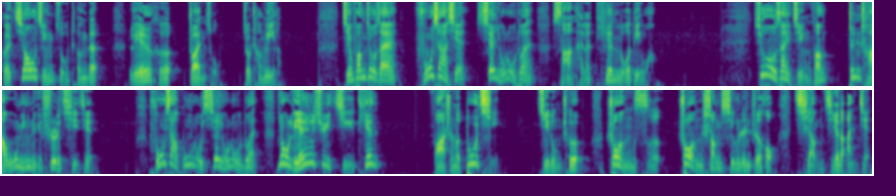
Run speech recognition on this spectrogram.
和交警组成的联合专案组就成立了，警方就在福厦县仙游路段撒开了天罗地网。就在警方侦查无名女尸的期间，福厦公路仙游路段又连续几天发生了多起机动车撞死、撞伤行人之后抢劫的案件。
